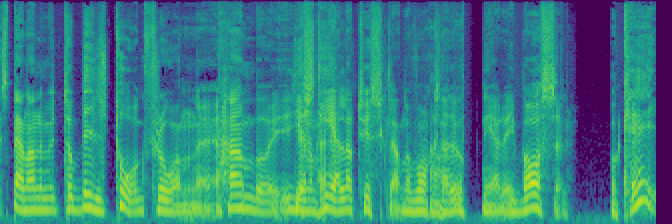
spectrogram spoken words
spännande, biltåg från eh, Hamburg genom det. hela Tyskland och vaknade upp nere i Basel. Okej.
